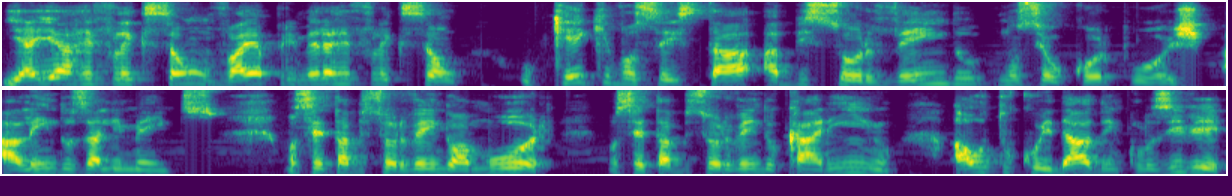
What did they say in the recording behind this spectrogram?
E aí a reflexão, vai a primeira reflexão o que que você está absorvendo no seu corpo hoje, além dos alimentos? Você está absorvendo amor? Você está absorvendo carinho, autocuidado? Inclusive,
